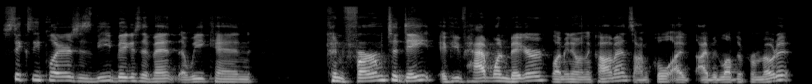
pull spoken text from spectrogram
60 players is the biggest event that we can confirm to date. If you've had one bigger, let me know in the comments. I'm cool. I, I would love to promote it.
